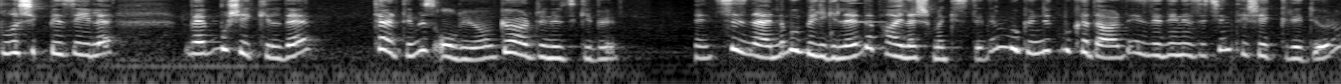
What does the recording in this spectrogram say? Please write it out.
bulaşık beziyle ve bu şekilde tertemiz oluyor. Gördüğünüz gibi Evet, sizlerle bu bilgileri de paylaşmak istedim. Bugünlük bu kadardı. İzlediğiniz için teşekkür ediyorum.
